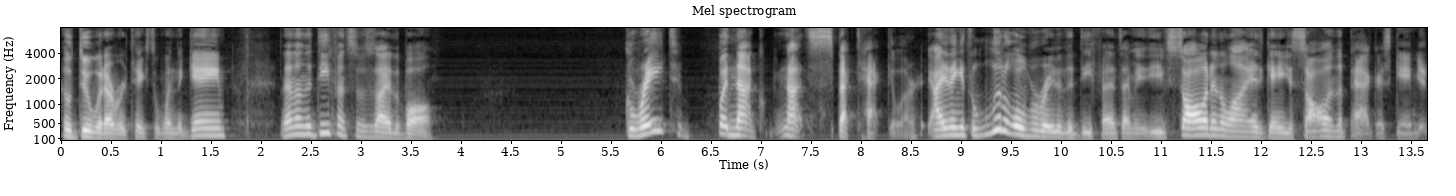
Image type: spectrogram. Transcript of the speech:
he'll do whatever it takes to win the game. And then on the defensive side of the ball, great, but not not spectacular. I think it's a little overrated the defense. I mean, you saw it in the Lions game, you saw it in the Packers game, you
